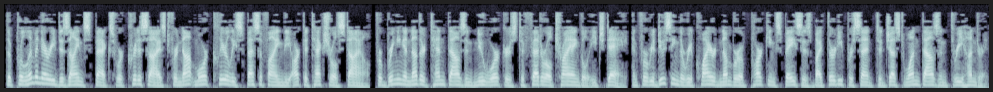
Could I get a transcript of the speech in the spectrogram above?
The preliminary design specs were criticized for not more clearly specifying the architectural style, for bringing another 10,000 new workers to Federal Triangle each day, and for reducing the required number of parking spaces by 30% to just 1,300.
